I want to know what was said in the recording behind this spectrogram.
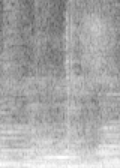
pudesse.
